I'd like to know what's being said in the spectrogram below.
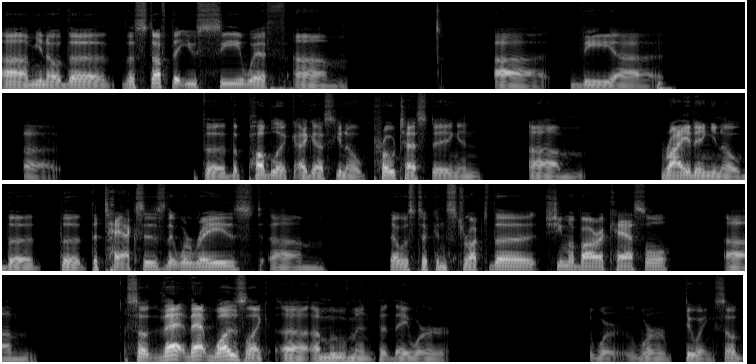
um, you know the the stuff that you see with um, uh, the uh, uh the the public, I guess, you know, protesting and um rioting, you know, the the the taxes that were raised um that was to construct the Shimabara castle. Um so that that was like a, a movement that they were were were doing. So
